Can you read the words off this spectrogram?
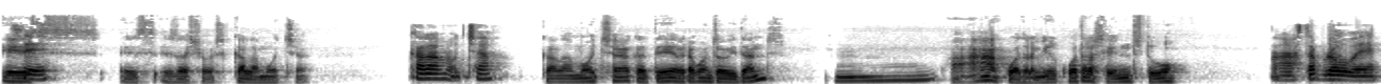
és, és, és això, és Calamotxa. Calamotxa. Calamotxa, que té, a veure quants habitants? Mm, ah, 4.400, tu. Ah, està prou bé.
